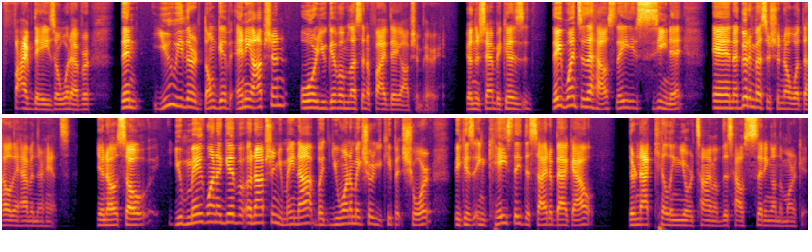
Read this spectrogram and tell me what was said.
five days or whatever, then you either don't give any option or you give them less than a five day option period. You understand? Because they went to the house, they've seen it, and a good investor should know what the hell they have in their hands. You know, so You may want to give an option, you may not, but you want to make sure you keep it short because in case they decide to back out, they're not killing your time of this house sitting on the market.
